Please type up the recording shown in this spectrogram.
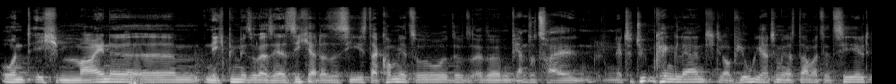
Und ich meine, ähm, nee, ich bin mir sogar sehr sicher, dass es hieß, da kommen jetzt so, also wir haben so zwei nette Typen kennengelernt. Ich glaube, Yogi hatte mir das damals erzählt.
